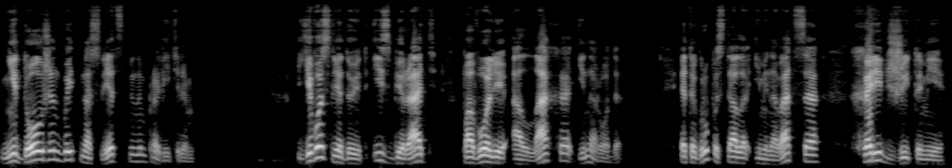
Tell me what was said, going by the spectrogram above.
не должен быть наследственным правителем. Его следует избирать по воле Аллаха и народа. Эта группа стала именоваться хариджитами,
